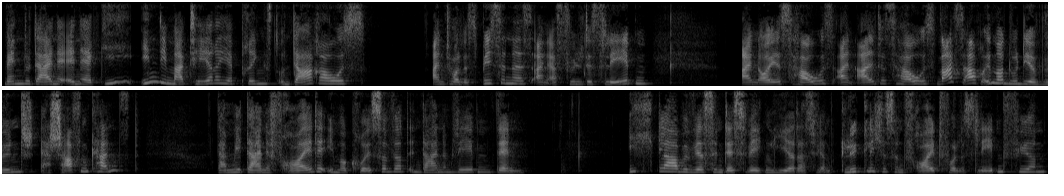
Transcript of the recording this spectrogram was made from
wenn du deine Energie in die Materie bringst und daraus ein tolles Business, ein erfülltes Leben, ein neues Haus, ein altes Haus, was auch immer du dir wünschst, erschaffen kannst, damit deine Freude immer größer wird in deinem Leben. Denn ich glaube, wir sind deswegen hier, dass wir ein glückliches und freudvolles Leben führen,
